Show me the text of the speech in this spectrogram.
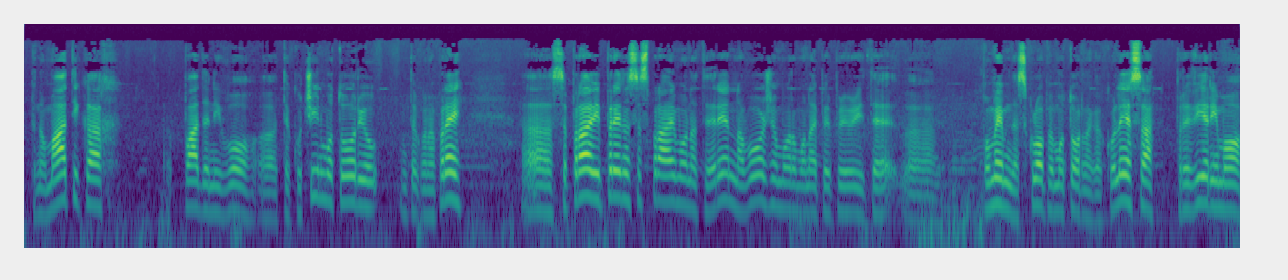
v pneumatikah, pade nivo e, tekočin motorju in tako naprej. E, se pravi, preden se spravimo na teren, na vožnjo, moramo najprej preveriti e, pomembne sklope motornega kolesa, preverimo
